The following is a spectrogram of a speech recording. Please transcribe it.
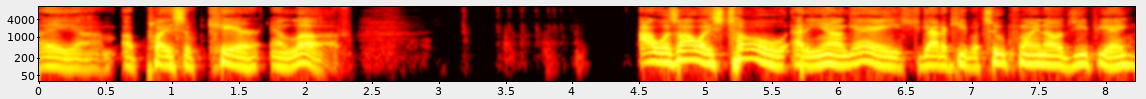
a, um, a place of care and love I was always told at a young age, you got to keep a 2.0 GPA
